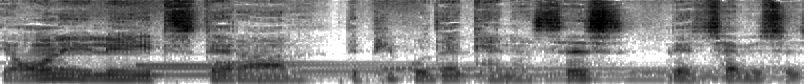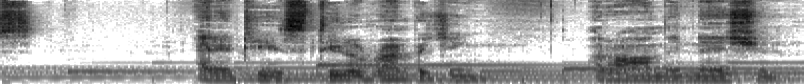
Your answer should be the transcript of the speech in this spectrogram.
The only elites that are the people that can access their services, and it is still rampaging around the nation.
